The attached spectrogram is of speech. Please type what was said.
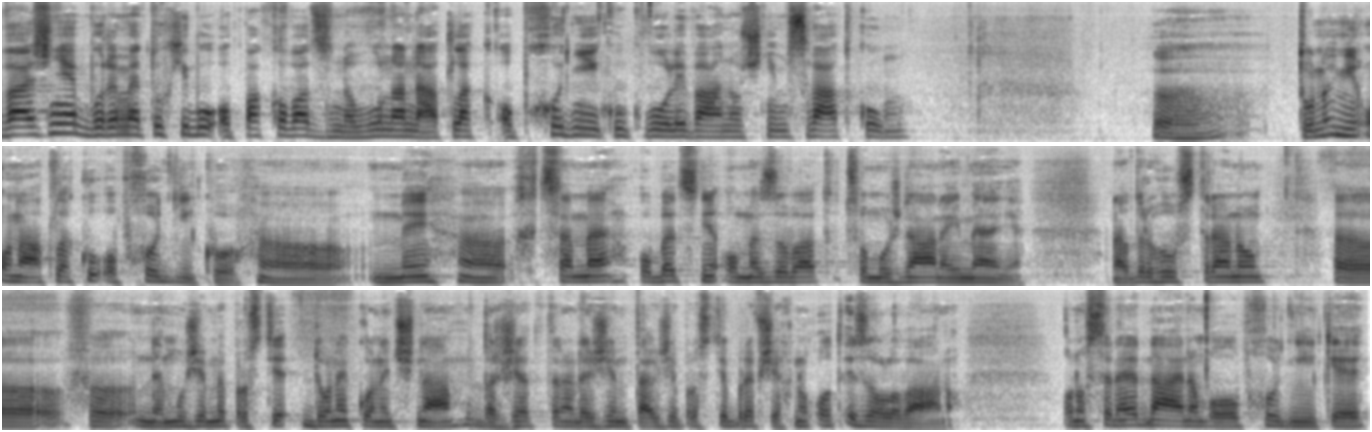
Vážně budeme tu chybu opakovat znovu na nátlak obchodníků kvůli vánočním svátkům? Uh. To není o nátlaku obchodníku. Eh, my eh, chceme obecně omezovat co možná nejméně. Na druhou stranu nemůžeme prostě do nekonečna držet ten režim tak, že prostě bude všechno odizolováno. Ono se nejedná jenom o obchodníky,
